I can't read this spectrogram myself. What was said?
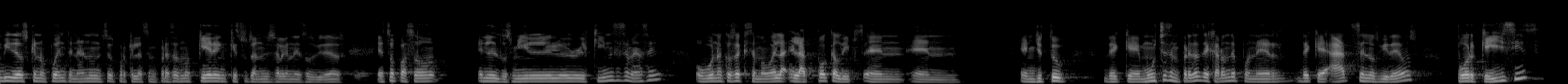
videos que no pueden tener anuncios porque las empresas no quieren que sus anuncios salgan en esos videos. Esto pasó en el 2015, se me hace, hubo una cosa que se llamaba el, el Apocalypse en, en, en YouTube, de que muchas empresas dejaron de poner de que ads en los videos porque ISIS,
